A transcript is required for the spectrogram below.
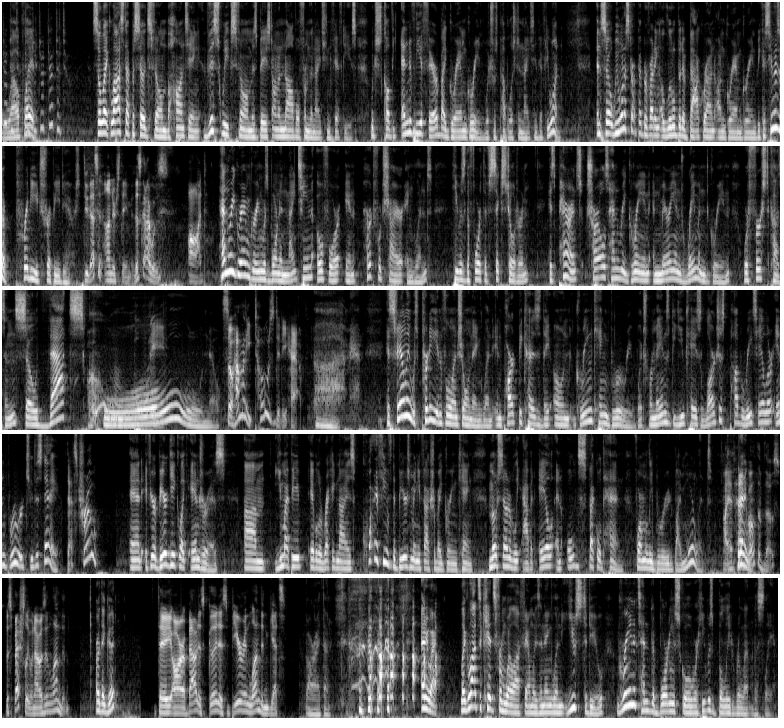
Well played. So, like last episode's film, The Haunting, this week's film is based on a novel from the 1950s, which is called The End of the Affair by Graham Greene, which was published in 1951. And so, we want to start by providing a little bit of background on Graham Greene because he was a pretty trippy dude. Dude, that's an understatement. This guy was odd. Henry Graham Greene was born in 1904 in Hertfordshire, England. He was the fourth of six children. His parents, Charles Henry Greene and Marion Raymond Greene, were first cousins, so that's cool. Oh no. So, how many toes did he have? Ah, man. His family was pretty influential in England, in part because they owned Greene King Brewery, which remains the UK's largest pub retailer and brewer to this day. That's true. And if you're a beer geek like Andrew is, um, you might be able to recognize quite a few of the beers manufactured by Greene King, most notably Abbot Ale and Old Speckled Hen, formerly brewed by Morland. I have had anyway. both of those, especially when I was in London. Are they good? They are about as good as beer in London gets. All right then. anyway, like lots of kids from well off families in England used to do, Greene attended a boarding school where he was bullied relentlessly.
